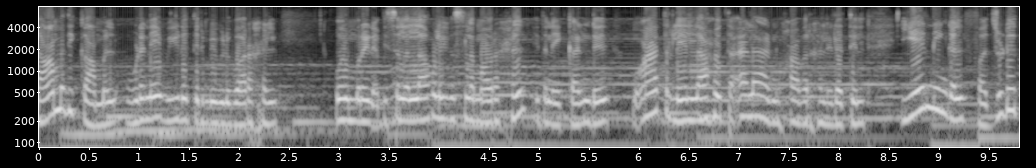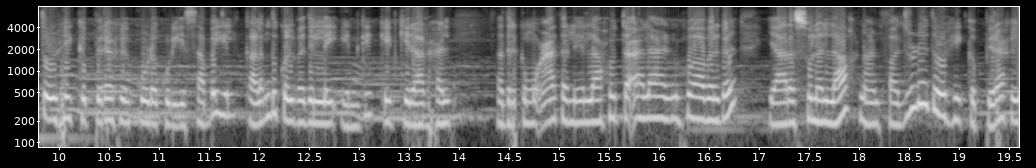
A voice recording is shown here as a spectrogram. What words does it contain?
தாமதிக்காமல் உடனே வீடு திரும்பி விடுவார்கள். ஒரு முறை நபி ஸல்லல்லாஹு அலைஹி அவர்கள் இதனை கண்டு முஆத் ரலியல்லாஹு தஆலா அவர்களிடத்தில் ஏன் நீங்கள் ஃபஜ்ருடைய தொழுகைக்கு பிறகு கூடக்கூடிய சபையில் கலந்து கொள்வதில்லை? என்று கேட்கிறார்கள். அதற்கு முஆத் ரலியல்லாஹு தஆலா அன்ஹு அவர்கள் யார சுழல்லாஹ் நான் ஃபஜ்ருடைய தொழுகைக்கு பிறகு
